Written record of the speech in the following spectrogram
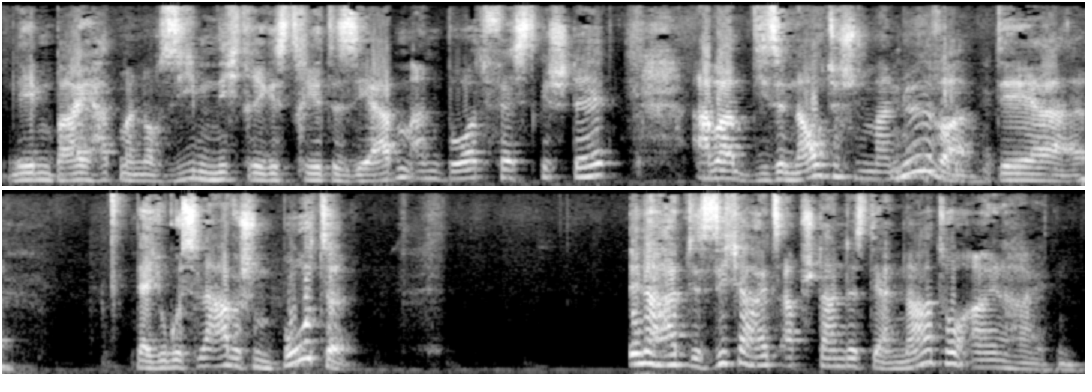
Nebenbei hat man noch sieben nicht registrierte Serben an Bord festgestellt. Aber diese nautischen Manöver der, der jugoslawischen Boote, innerhalb des Sicherheitsabstandes der NATO-Einheiten.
